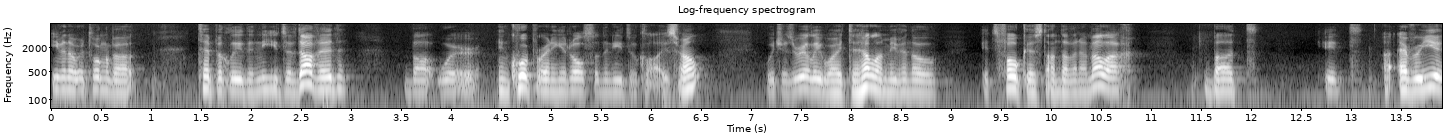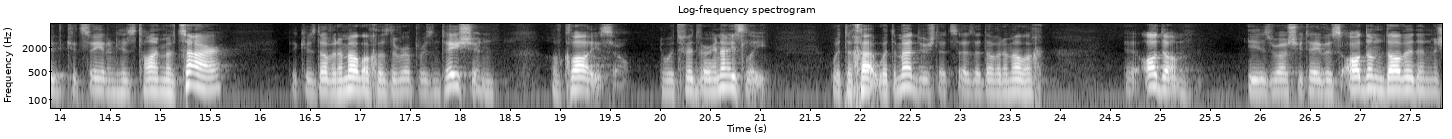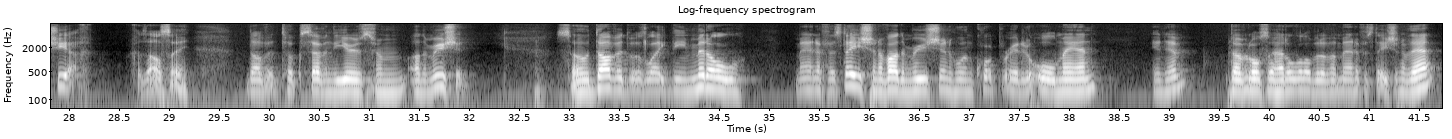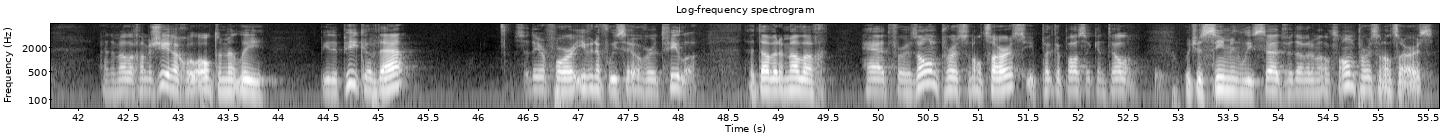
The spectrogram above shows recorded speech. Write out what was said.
even though we're talking about typically the needs of David, but we're incorporating it also the needs of Klal Yisrael, which is really why Tehillim, even though it's focused on David HaMelech, but it uh, every Yid could say it in his time of Tsar, because David HaMelech is the representation of Klal Yisrael. It would fit very nicely with the with the Medrash that says that David HaMelech, uh, Adam, is Rashei Teivos, Adam, David, and Mashiach. Chazal say David took 70 years from Adam Rishon. So David was like the middle manifestation of Adam Rishon who incorporated all man in him. David also had a little bit of a manifestation of that. And the Melech HaMashiach will ultimately be the peak of that. So therefore, even if we say over a tefillah that David HaMelech had for his own personal tzaras, you pick a pasuk and tell him, which is seemingly said for David HaMelech's own personal tzaras,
